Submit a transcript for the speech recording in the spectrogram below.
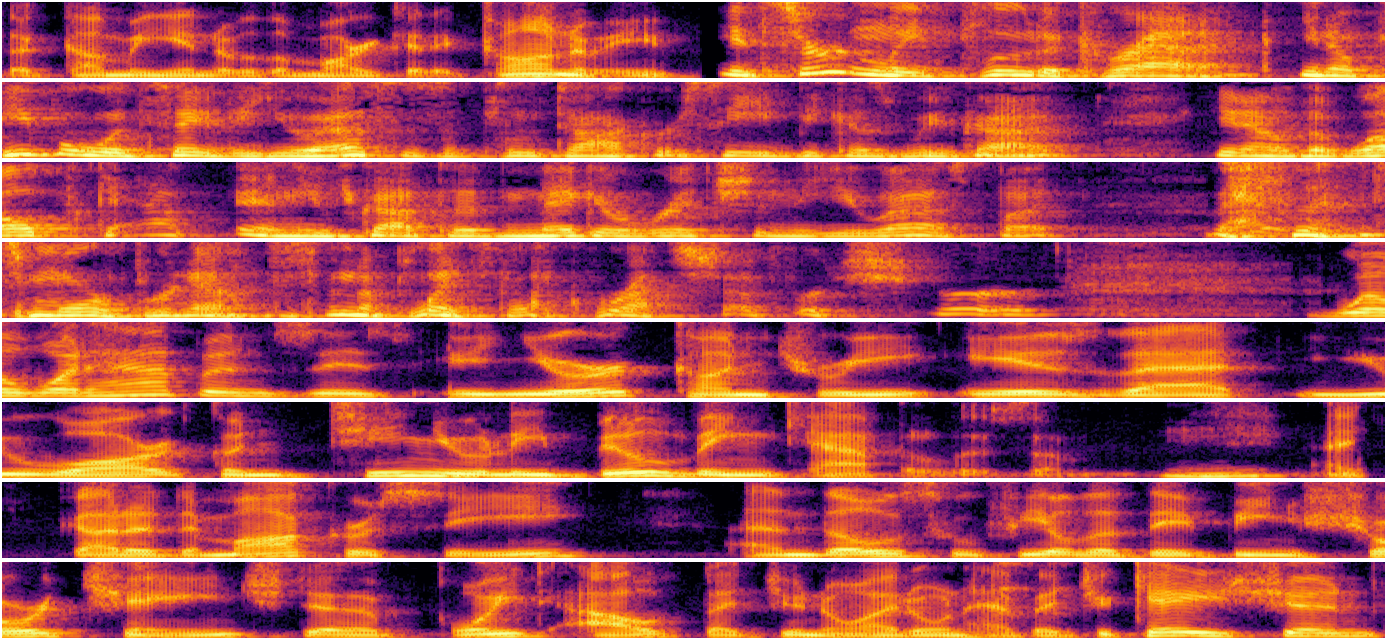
the coming in of the market economy. It's certainly plutocratic. You know, people would say the U.S. is a plutocracy because we've got you know the wealth gap and you've got the mega rich in the U.S., but that's more pronounced in a place like Russia for sure. Well, what happens is in your country is that you are continually building capitalism. Mm-hmm. And you've got a democracy, And those who feel that they've been shortchanged uh, point out that, you know, I don't have education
